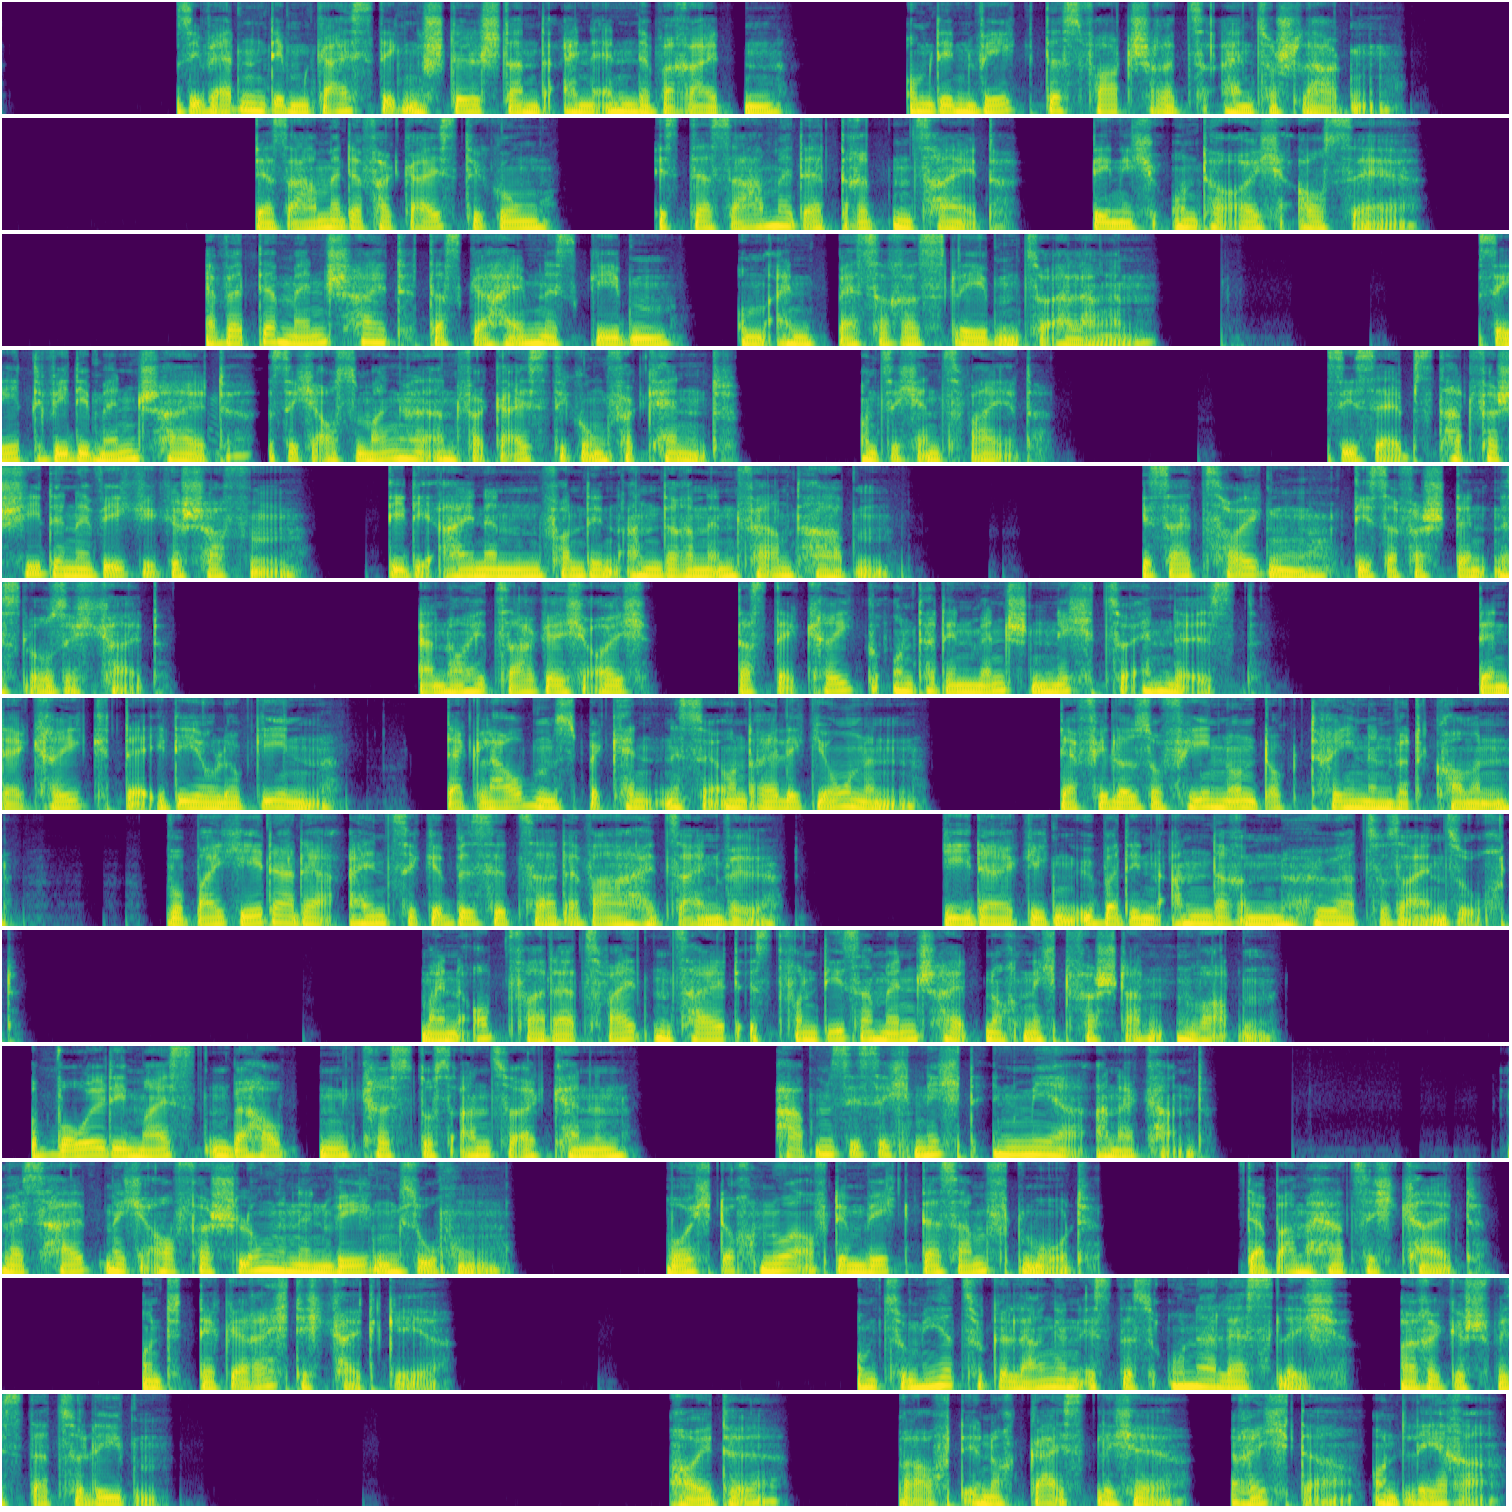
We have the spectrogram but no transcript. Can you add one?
sie werden dem geistigen Stillstand ein Ende bereiten, um den Weg des Fortschritts einzuschlagen. Der Same der Vergeistigung ist der Same der dritten Zeit, den ich unter euch aussähe. Er wird der Menschheit das Geheimnis geben, um ein besseres Leben zu erlangen. Seht, wie die Menschheit sich aus Mangel an Vergeistigung verkennt und sich entzweit. Sie selbst hat verschiedene Wege geschaffen, die die einen von den anderen entfernt haben. Ihr seid Zeugen dieser Verständnislosigkeit. Erneut sage ich euch, dass der Krieg unter den Menschen nicht zu Ende ist. Denn der Krieg der Ideologien, der Glaubensbekenntnisse und Religionen, der Philosophien und Doktrinen wird kommen, wobei jeder der einzige Besitzer der Wahrheit sein will, jeder gegenüber den anderen höher zu sein sucht. Mein Opfer der zweiten Zeit ist von dieser Menschheit noch nicht verstanden worden. Obwohl die meisten behaupten, Christus anzuerkennen, haben sie sich nicht in mir anerkannt. Weshalb mich auf verschlungenen Wegen suchen, wo ich doch nur auf dem Weg der Sanftmut, der Barmherzigkeit und der Gerechtigkeit gehe. Um zu mir zu gelangen, ist es unerlässlich, eure Geschwister zu lieben. Heute braucht ihr noch Geistliche, Richter und Lehrer.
